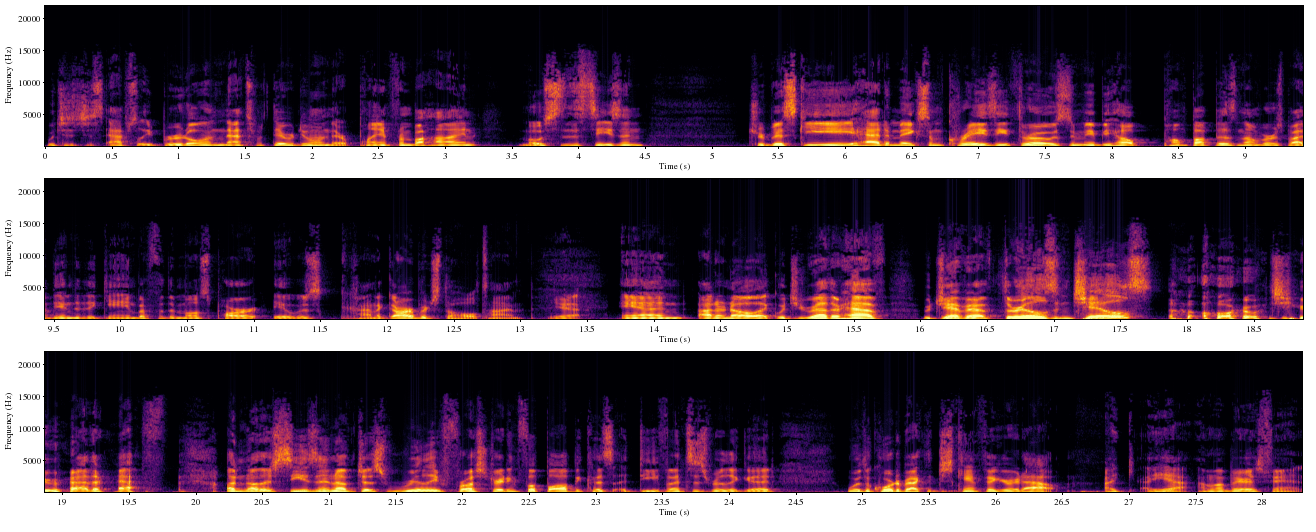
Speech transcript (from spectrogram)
which is just absolutely brutal. And that's what they were doing. They were playing from behind most of the season. Trubisky had to make some crazy throws to maybe help pump up his numbers by the end of the game, but for the most part, it was kind of garbage the whole time. yeah. And I don't know, like, would you rather have would you ever have thrills and chills, or would you rather have another season of just really frustrating football because a defense is really good with a quarterback that just can't figure it out? I, yeah, I'm a Bears fan.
